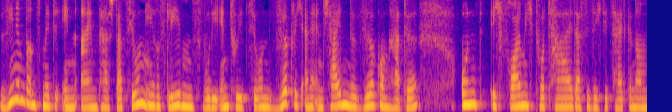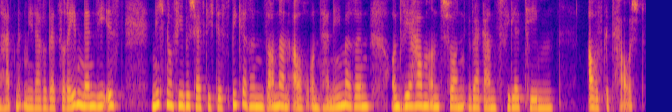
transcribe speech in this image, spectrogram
Sie nimmt uns mit in ein paar Stationen ihres Lebens, wo die Intuition wirklich eine entscheidende Wirkung hatte und ich freue mich total, dass sie sich die Zeit genommen hat, mit mir darüber zu reden, denn sie ist nicht nur viel beschäftigte Speakerin, sondern auch Unternehmerin und wir haben uns schon über ganz viele Themen ausgetauscht.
